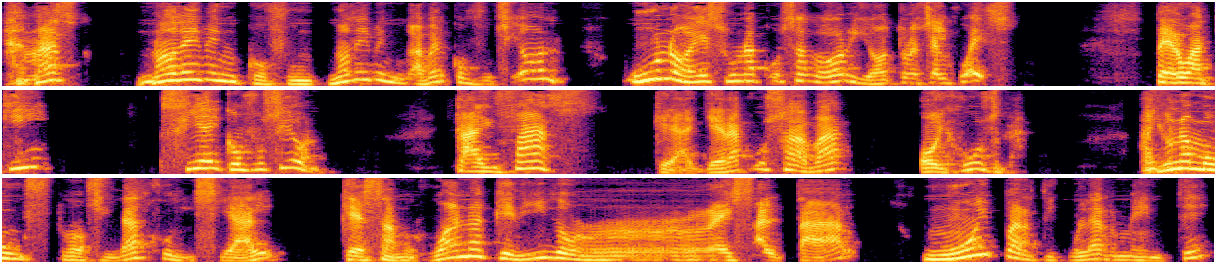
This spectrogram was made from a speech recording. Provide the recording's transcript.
Además, no deben, no deben haber confusión. Uno es un acusador y otro es el juez. Pero aquí sí hay confusión. Caifás, que ayer acusaba, hoy juzga. Hay una monstruosidad judicial que San Juan ha querido resaltar muy particularmente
